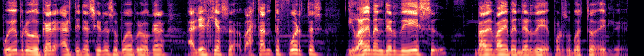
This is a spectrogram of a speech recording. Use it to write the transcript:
puede provocar alteraciones o puede provocar alergias bastante fuertes y va a depender de eso, va, va a depender de, por supuesto, el, eh,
